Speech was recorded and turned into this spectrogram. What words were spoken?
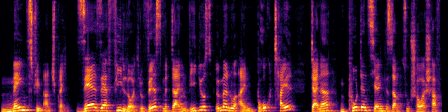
Mainstream ansprechen. Sehr, sehr viele Leute. Du wirst mit deinen Videos immer nur einen Bruchteil deiner potenziellen Gesamtzuschauerschaft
